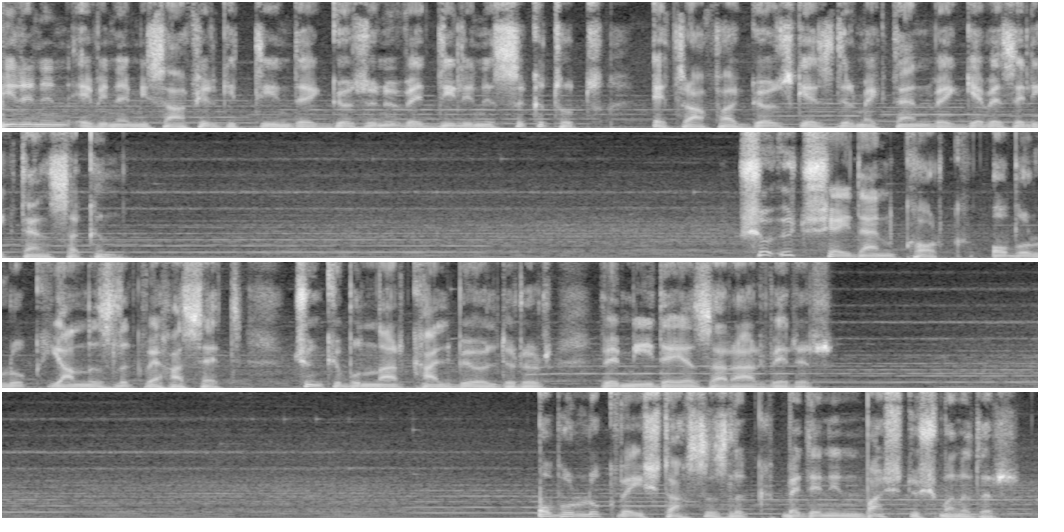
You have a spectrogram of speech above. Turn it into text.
Birinin evine misafir gittiğinde gözünü ve dilini sıkı tut, etrafa göz gezdirmekten ve gevezelikten sakın. Şu üç şeyden kork, oburluk, yalnızlık ve haset. Çünkü bunlar kalbi öldürür ve mideye zarar verir. Oburluk ve iştahsızlık bedenin baş düşmanıdır.''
